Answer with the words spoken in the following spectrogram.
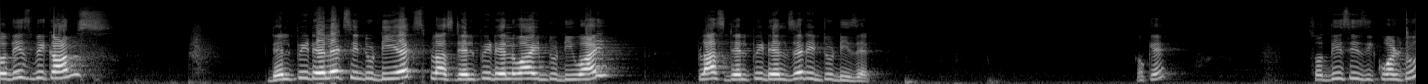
So this becomes del p del x into dx plus del p del y into dy plus del p del z into dz okay. So this is equal to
